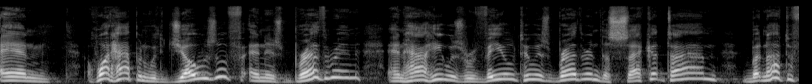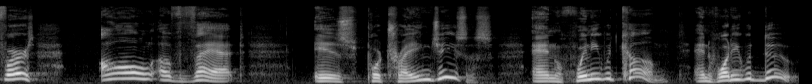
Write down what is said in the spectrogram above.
and what happened with Joseph and his brethren, and how he was revealed to his brethren the second time, but not the first. All of that is portraying Jesus and when he would come and what he would do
